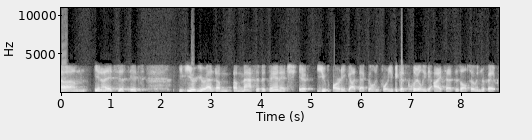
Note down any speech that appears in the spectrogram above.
Um, you know, it's just it's you're you're at a, a massive advantage if you've already got that going for you because clearly the eye test is also in your favor.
